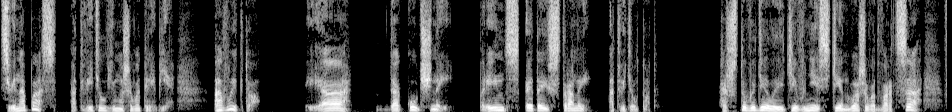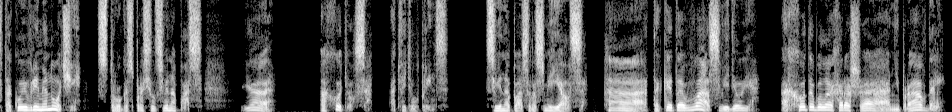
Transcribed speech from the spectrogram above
свинопас», — ответил юноша в отребье. «А вы кто?» «Я докучный, принц этой страны», — ответил тот. «А что вы делаете вне стен вашего дворца в такое время ночи?» — строго спросил свинопас. «Я охотился», — ответил принц. Свинопас рассмеялся. «А, так это вас видел я. Охота была хороша, не правда ли?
